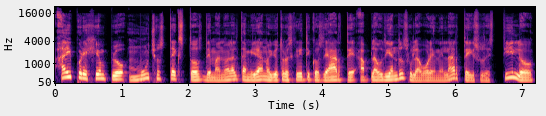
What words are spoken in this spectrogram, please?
Hay, por ejemplo, muchos textos de Manuel Altamirano y otros críticos de arte aplaudiendo su labor en el arte y su estilo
